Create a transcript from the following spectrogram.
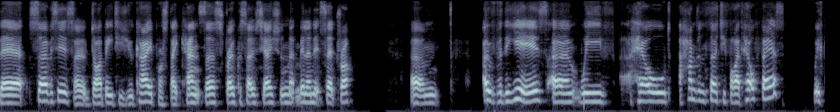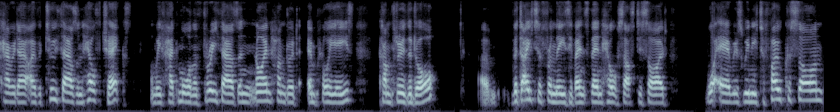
their services, so Diabetes UK, Prostate Cancer, Stroke Association, Macmillan, etc. Um, over the years, um, we've held 135 health fairs. We've carried out over 2,000 health checks, and we've had more than 3,900 employees come through the door. Um, the data from these events then helps us decide what areas we need to focus on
